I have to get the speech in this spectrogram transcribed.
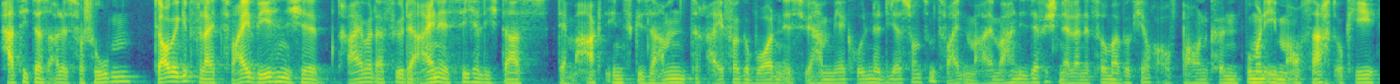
hat sich das alles verschoben. Ich glaube, es gibt vielleicht zwei wesentliche Treiber dafür. Der eine ist sicherlich, dass der Markt insgesamt reifer geworden ist. Wir haben mehr Gründer, die das schon zum zweiten Mal machen, die sehr viel schneller eine Firma wirklich auch aufbauen können, wo man eben auch sagt, okay,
